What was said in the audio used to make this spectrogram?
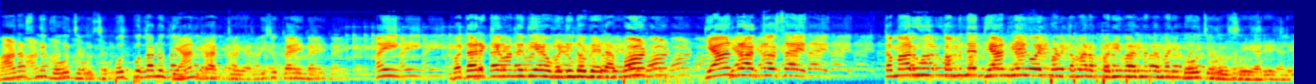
માણસની બહુ જરૂર છે. પોતપોતાનું ધ્યાન રાખજો યાર બીજું કઈ નહીં. અહીં વધારે કહેવા નથી આવ્યો વડીલો બેઠા પણ ધ્યાન રાખજો સાહેબ. તમારું તમને ધ્યાન નહીં હોય પણ તમારા પરિવારને તમારી બહુ જરૂર છે યાર એટલે.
